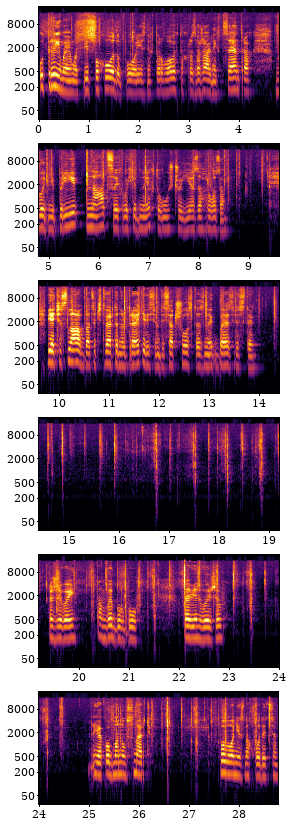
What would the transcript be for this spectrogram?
утримаємось від походу по різних торгових та розважальних центрах в Дніпрі на цих вихідних, тому що є загроза. В'ячеслав, 24.03.86, зник безвісти. Живий. Там вибух був, та він вижив як обманув смерть. В полоні знаходиться.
